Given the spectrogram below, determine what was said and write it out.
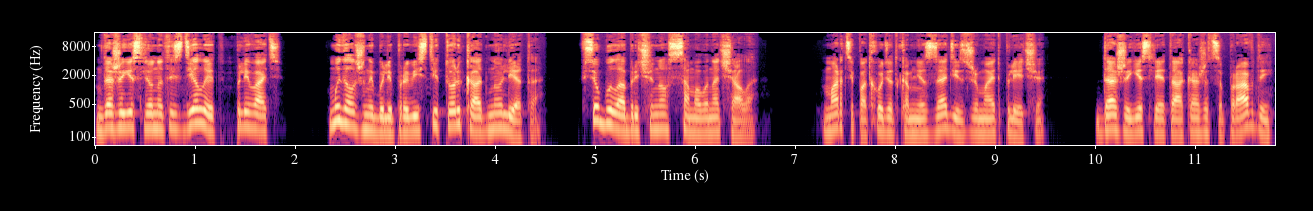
Даже если он это сделает, плевать. Мы должны были провести только одно лето. Все было обречено с самого начала. Марти подходит ко мне сзади и сжимает плечи. Даже если это окажется правдой,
